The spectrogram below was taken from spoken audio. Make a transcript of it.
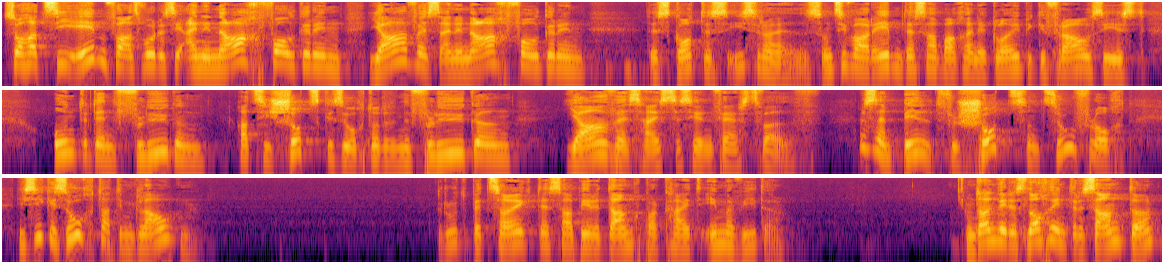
So hat sie ebenfalls, wurde sie eine Nachfolgerin Jahwes, eine Nachfolgerin des Gottes Israels. Und sie war eben deshalb auch eine gläubige Frau. Sie ist unter den Flügeln, hat sie Schutz gesucht, unter den Flügeln Jahwes heißt es hier in Vers 12. Das ist ein Bild für Schutz und Zuflucht, die sie gesucht hat im Glauben. Ruth bezeugt deshalb ihre Dankbarkeit immer wieder. Und dann wird es noch interessanter.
